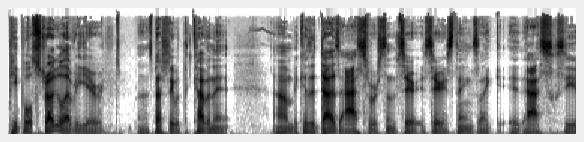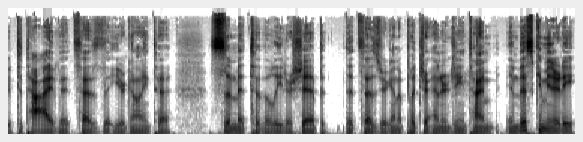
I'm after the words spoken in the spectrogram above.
people struggle every year, especially with the covenant, um, because it does ask for some serious serious things. Like it asks you to tithe. It says that you're going to submit to the leadership. It, it says you're going to put your energy and time in this community.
